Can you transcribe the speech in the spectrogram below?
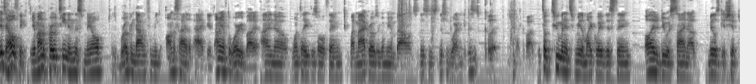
it's healthy. The amount of protein in this meal is broken down for me on the side of the package. I don't have to worry about it. I know once I eat this whole thing, my macros are gonna be imbalanced. This is this is what I need. This is good. Oh my god. It took two minutes for me to microwave this thing. All I had to do was sign up. Meals get shipped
